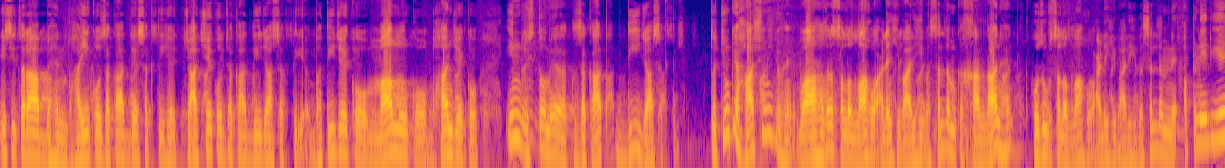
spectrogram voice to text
इसी तरह बहन भाई को जक़ात दे सकती है, चाचे को जक़ात दी जा सकती है, भतीजे को, मामू को, भांजे को, इन रिश्तों में जक़ात दी जा सकती है। तो चूँकि हाशमी जो है, वह हज़रत सल्लल्लाहु अलैहि वसल्लम का ख़ानदान है, हुजूर सल्लल्लाहु अलैहि वसल्लम ने अपने लिए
